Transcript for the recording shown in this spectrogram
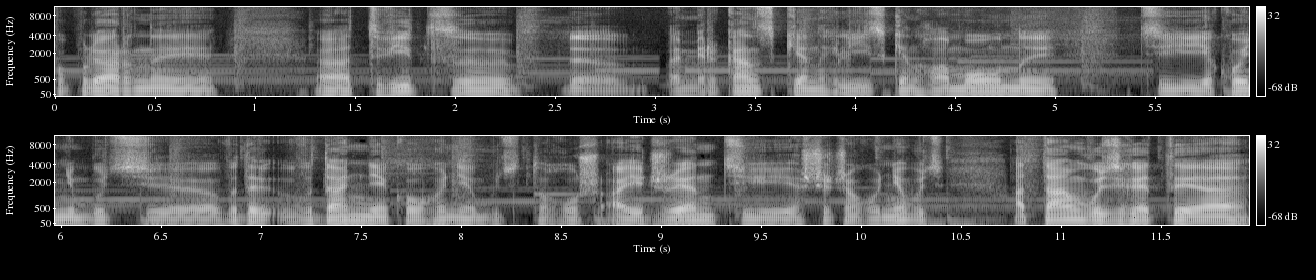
папулярны твіт амерыканскі англійскі англамоўны ці якое-небудзь выданне якога-небудзь таго ж айджен ці яшчэ чаго-небудзь а там вось гэтыя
